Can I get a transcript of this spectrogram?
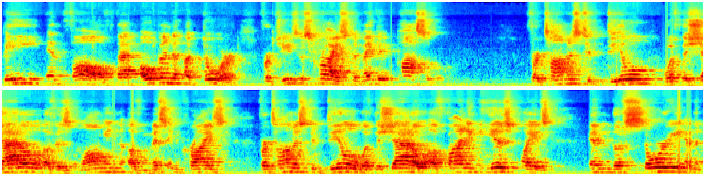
be involved that opened a door for Jesus Christ to make it possible for Thomas to deal with the shadow of his longing of missing Christ, for Thomas to deal with the shadow of finding his place in the story and the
